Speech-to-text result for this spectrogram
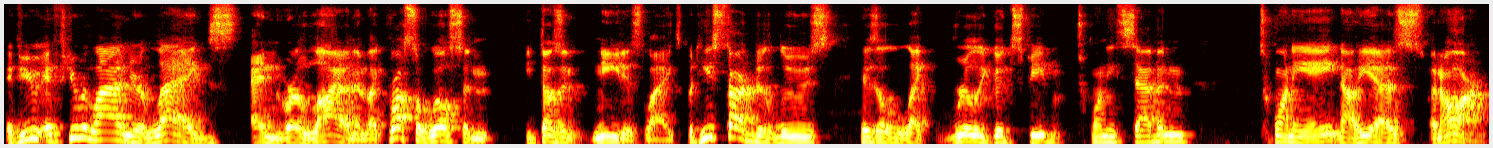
if you if you rely on your legs and rely on them, like Russell Wilson, he doesn't need his legs, but he started to lose his like really good speed, 27, 28. Now he has an arm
